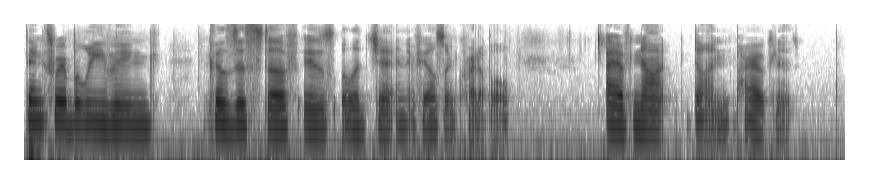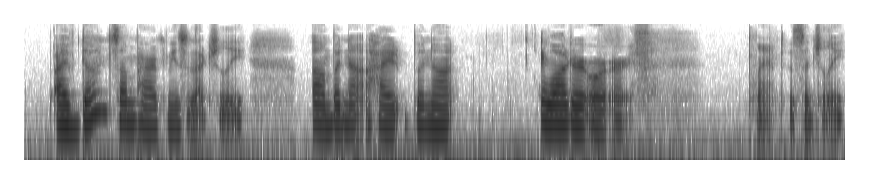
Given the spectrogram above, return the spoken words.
Thanks for believing. Because this stuff is legit and it feels incredible. I have not done pyrokinesis. I've done some pyrokinesis actually, um, but not high, but not water or earth, plant essentially.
